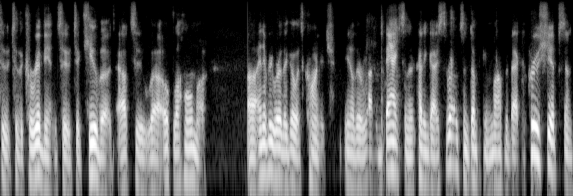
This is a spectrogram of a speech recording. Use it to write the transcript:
to to the Caribbean, to to Cuba, out to uh, Oklahoma, uh, and everywhere they go, it's carnage. You know, they're robbing banks and they're cutting guys' throats and dumping them off the back of cruise ships, and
